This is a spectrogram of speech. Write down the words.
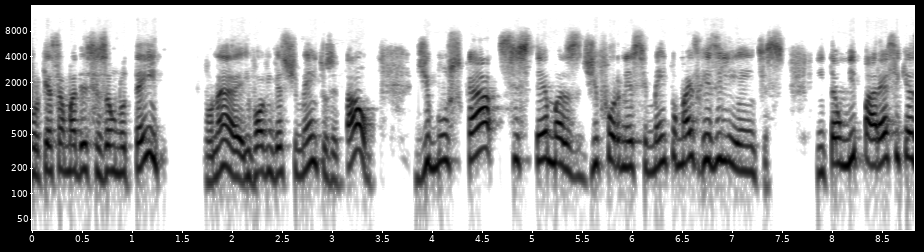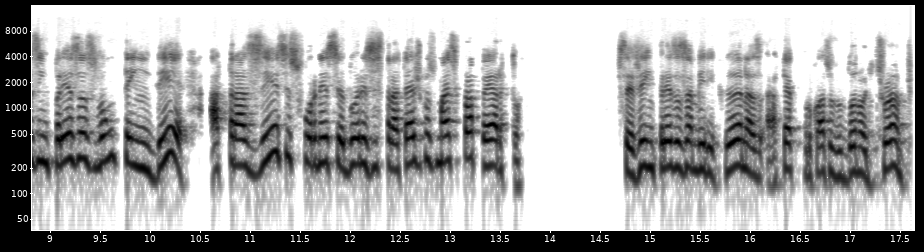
porque essa é uma decisão no tempo, né, envolve investimentos e tal, de buscar sistemas de fornecimento mais resilientes. Então, me parece que as empresas vão tender a trazer esses fornecedores estratégicos mais para perto. Você vê empresas americanas, até por causa do Donald Trump,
